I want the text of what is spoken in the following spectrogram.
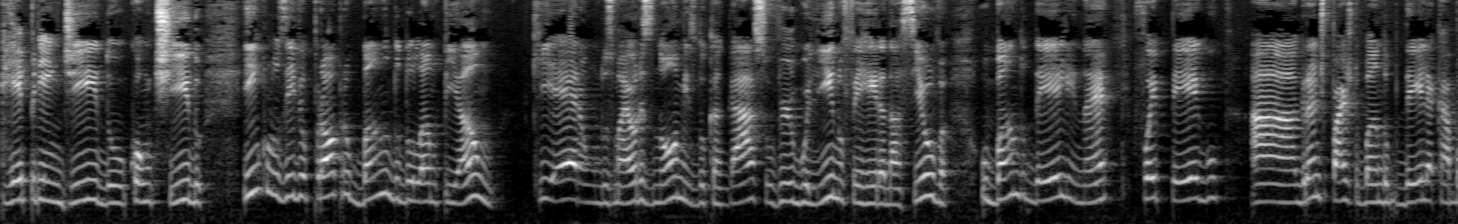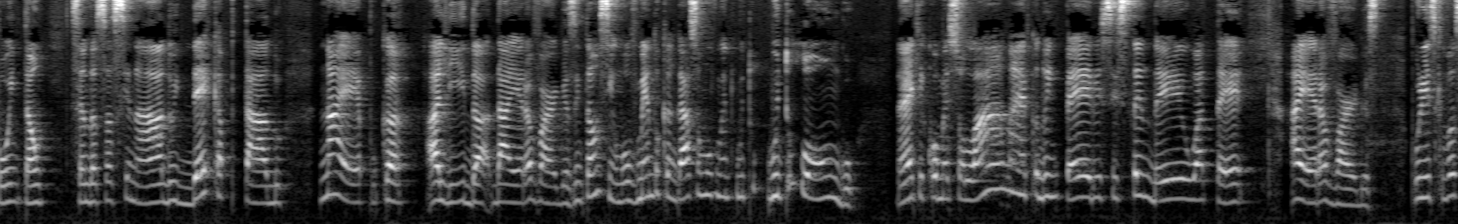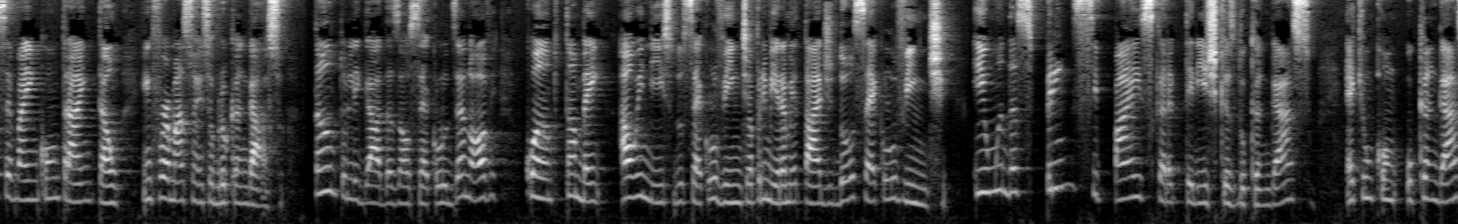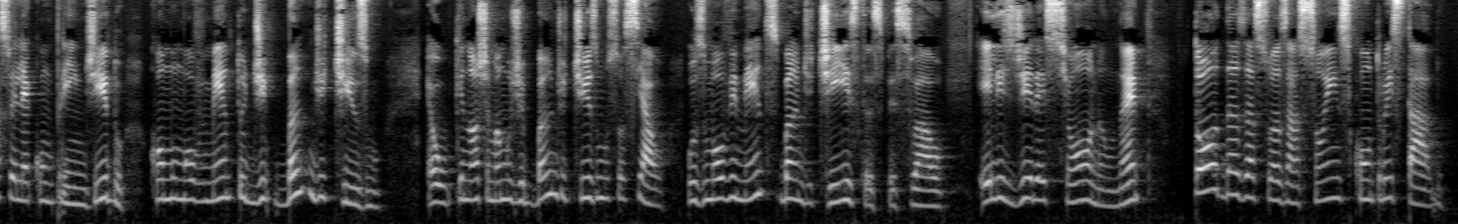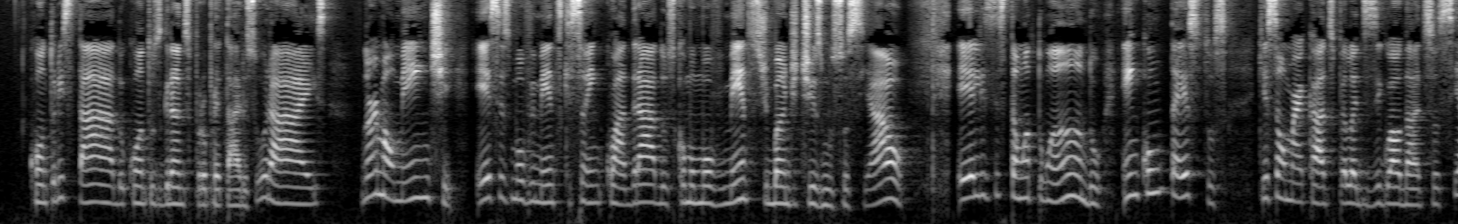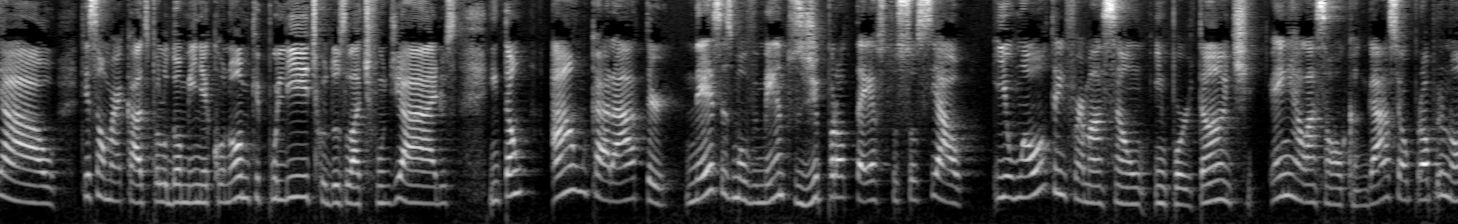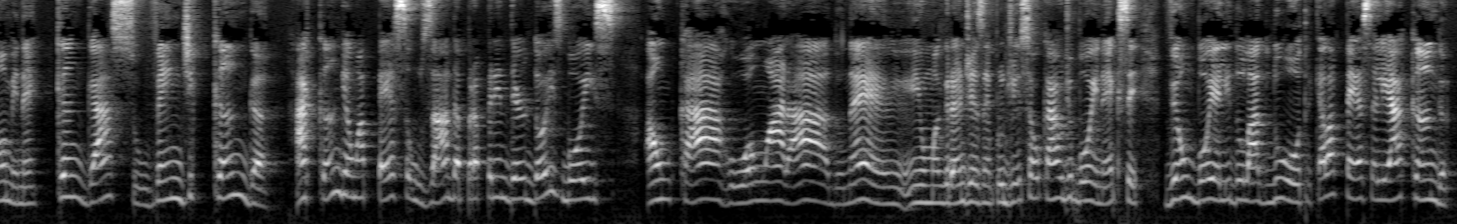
repreendido, contido. Inclusive o próprio bando do Lampião, que era um dos maiores nomes do cangaço, o Virgulino Ferreira da Silva, o bando dele, né, foi pego, a grande parte do bando dele acabou então sendo assassinado e decapitado na época ali da, da era Vargas. Então, assim, o movimento do cangaço é um movimento muito, muito longo, né? Que começou lá na época do Império e se estendeu até a era Vargas. Por isso que você vai encontrar, então, informações sobre o cangaço, tanto ligadas ao século XIX, quanto também ao início do século XX, a primeira metade do século XX. E uma das principais características do cangaço é que um, o cangaço ele é compreendido como um movimento de banditismo. É o que nós chamamos de banditismo social. Os movimentos banditistas, pessoal, eles direcionam, né, todas as suas ações contra o Estado, contra o Estado, contra os grandes proprietários rurais. Normalmente, esses movimentos que são enquadrados como movimentos de banditismo social, eles estão atuando em contextos que são marcados pela desigualdade social, que são marcados pelo domínio econômico e político dos latifundiários. Então, há um caráter nesses movimentos de protesto social. E uma outra informação importante em relação ao cangaço é o próprio nome, né? Cangaço vem de canga. A canga é uma peça usada para prender dois bois a um carro a um arado, né? E um grande exemplo disso é o carro de boi, né? Que você vê um boi ali do lado do outro. Aquela peça ali é a canga.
